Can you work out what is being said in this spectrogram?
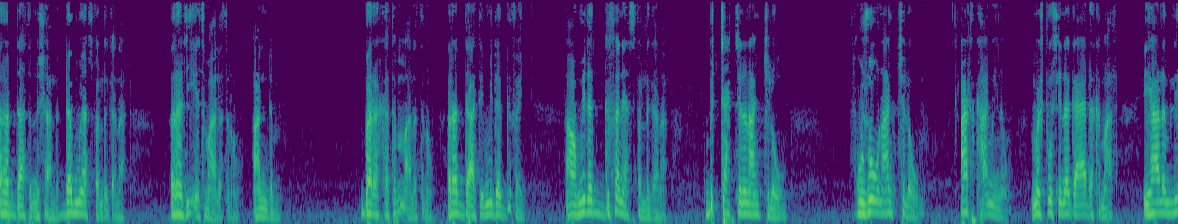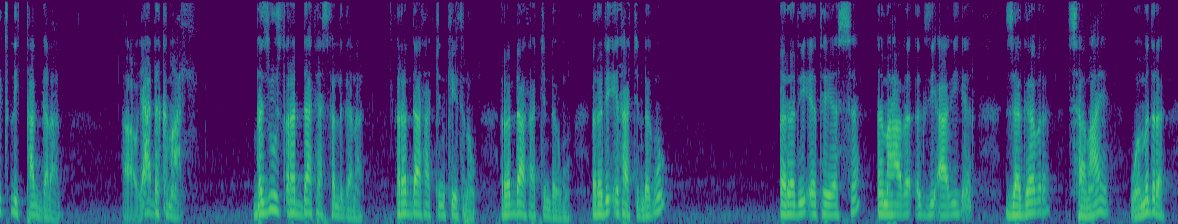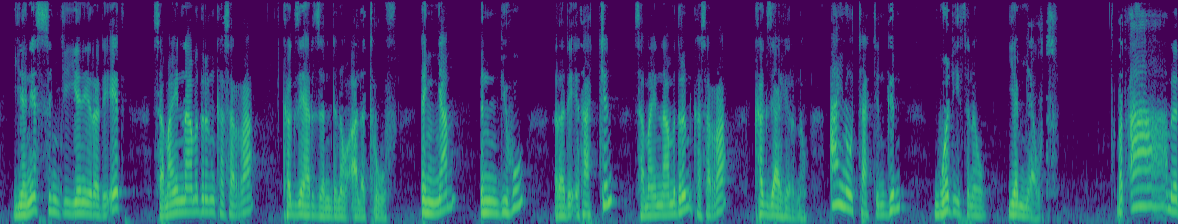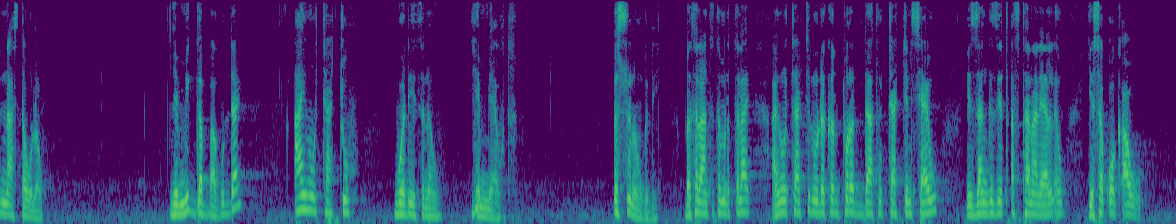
ረዳት እንሻለን። ደግሞ ያስፈልገናል። ረድኤት ማለት ነው። አንድም በረከትም ማለት ነው። ረዳት የሚደግፈኝ፣ አዎ የሚደግፈን ያስፈልገናል። ብቻችንን አንችለውም። ጉዞውን አንችለውም። አድካሚ ነው። መሽቶ ሲነጋ ያደክማል። ይህ ዓለም ሊጥል ይታገላል። ያደክማል። በዚህ ውስጥ ረዳት ያስፈልገናል። ረዳታችን ኬት ነው? ረዳታችን ደግሞ ረድኤታችን ደግሞ ረድኤትየሰ እምኀበ እግዚአብሔር ዘገብረ ሰማየ ወምድረ፣ የኔስ እንጂ የኔ ረድኤት ሰማይና ምድርን ከሰራ ከእግዚአብሔር ዘንድ ነው አለ ትሩፍ። እኛም እንዲሁ ረድኤታችን ሰማይና ምድርን ከሰራ ከእግዚአብሔር ነው። አይኖቻችን ግን ወዴት ነው የሚያዩት? በጣም ልናስተውለው የሚገባ ጉዳይ አይኖቻችሁ ወዴት ነው የሚያዩት? እሱ ነው እንግዲህ በትላንት ትምህርት ላይ አይኖቻችን ወደ ከንቱ ረዳቶቻችን ሲያዩ የዛን ጊዜ ጠፍተናል ያለው የሰቆቃው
